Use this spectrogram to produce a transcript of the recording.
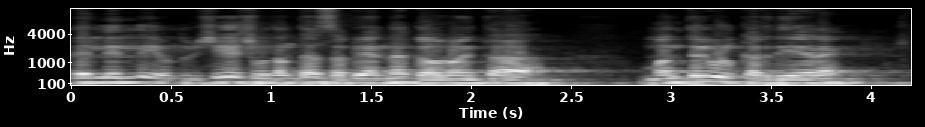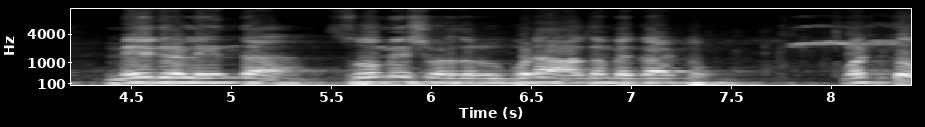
ಡೆಲ್ಲಿಯಲ್ಲಿ ಒಂದು ವಿಶೇಷವಾದಂಥ ಸಭೆಯನ್ನು ಗೌರವಿತ ಮಂತ್ರಿಗಳು ಕರೆದಿದ್ದಾರೆ. ಮೇಘರಳ್ಳಿಯಿಂದ ಸೋಮೇಶ್ವರದವರು ಕೂಡ ಆಗುಂಬೆ ಘಾಟು ಒಟ್ಟು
